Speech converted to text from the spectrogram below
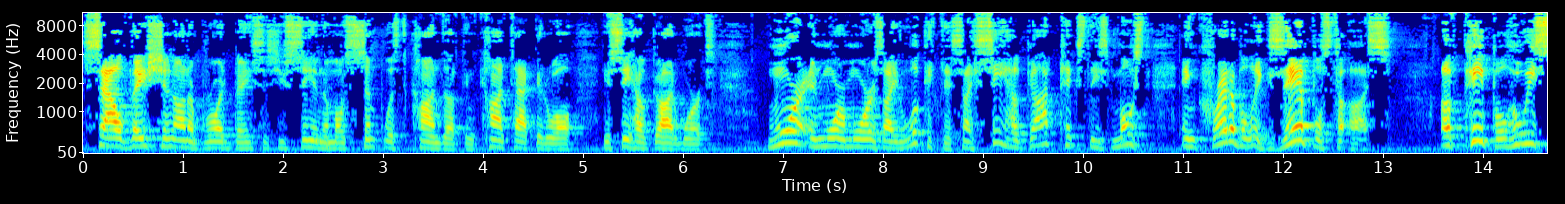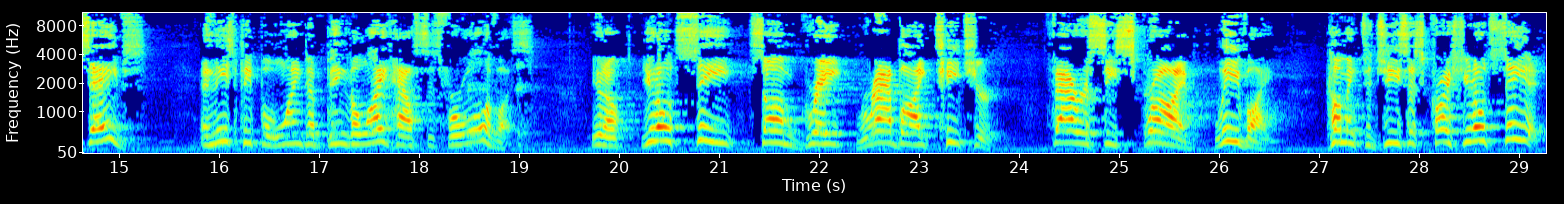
salvation on a broad basis? You see in the most simplest conduct and contact at all, you see how God works. More and more and more as I look at this, I see how God picks these most incredible examples to us of people who He saves. And these people wind up being the lighthouses for all of us. You know, you don't see some great rabbi teacher, Pharisee scribe, Levite coming to Jesus Christ. You don't see it.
